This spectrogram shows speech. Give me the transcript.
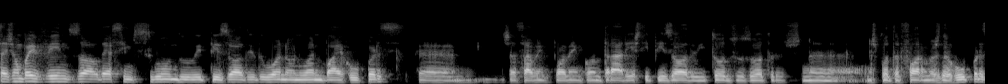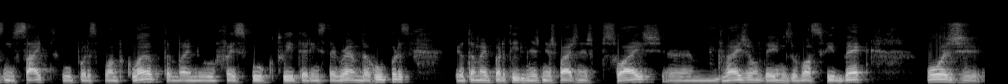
sejam bem-vindos ao 12 episódio do One on One by Hoopers. Uh, já sabem que podem encontrar este episódio e todos os outros na, nas plataformas da Hoopers, no site hoopers.club, também no Facebook, Twitter, Instagram da Hoopers. Eu também partilho nas minhas páginas pessoais. Uh, vejam, deem-nos o vosso feedback. Hoje,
